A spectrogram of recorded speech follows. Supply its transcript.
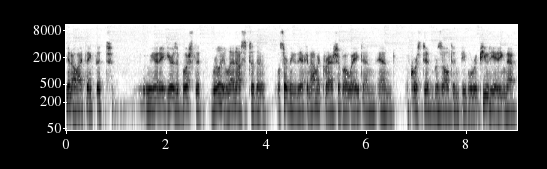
you know, I think that we had eight years of Bush that really led us to the, well, certainly to the economic crash of 08 and, and of course, did result in people repudiating that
